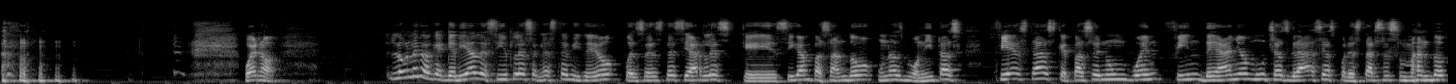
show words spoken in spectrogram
bueno, lo único que quería decirles en este video, pues es desearles que sigan pasando unas bonitas fiestas, que pasen un buen fin de año. Muchas gracias por estarse sumando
